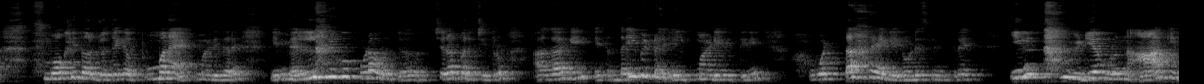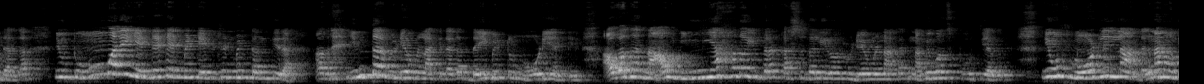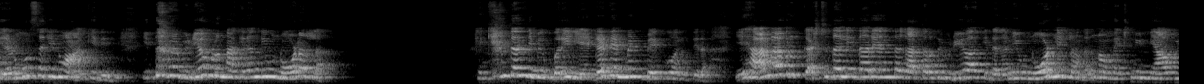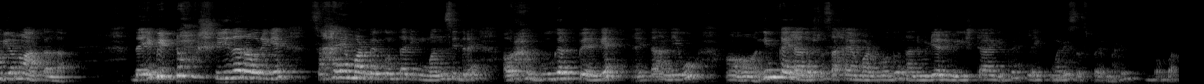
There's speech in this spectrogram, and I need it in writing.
ಮೋಕ್ಷಿತ ಅವ್ರ ಜೊತೆಗೆ ಅವ್ರು ತುಂಬಾ ಆ್ಯಕ್ಟ್ ಮಾಡಿದ್ದಾರೆ. ನಿಮ್ಮೆಲ್ಲರಿಗೂ ಕೂಡ ಅವರು ಚಿರಪರಿಚಿತರು. ಹಾಗಾಗಿ ದಯವಿಟ್ಟು ಹೆಲ್ಪ್ ಮಾಡಿ ಅಂತೀನಿ. ಒಟ್ಟಾರೆಯಾಗಿ ನೋಡಿ ಸ್ನೇಹಿತರೆ, ಇಂಥ ವಿಡಿಯೋಗಳನ್ನ ಹಾಕಿದಾಗ ನೀವು ತುಂಬಾ ಎಂಟರ್ಟೈನ್ಮೆಂಟ್ ಎಂಟರ್ಟೈನ್ಮೆಂಟ್ ಅಂತೀರ. ಆದರೆ ಇಂಥ ವಿಡಿಯೋಗಳನ್ನ ಹಾಕಿದಾಗ ದಯವಿಟ್ಟು ನೋಡಿ ಅಂತೀನಿ ಅವಾಗ ನಾವು ಇನ್ಯಾವುದೋ ಈ ಥರ ಕಷ್ಟದಲ್ಲಿರೋ ವಿಡಿಯೋಗಳನ್ನ ಹಾಕಕ್ಕೆ ನಮಗೊಂದು ಸ್ಫೂರ್ತಿ ಆಗುತ್ತೆ. ನೀವು ನೋಡಲಿಲ್ಲ ಅಂದಾಗ ನಾನು ಒಂದು ಎರಡು ಮೂರು ಸರಿನೂ ಹಾಕಿದ್ದೀನಿ. ಈ ಥರ ವಿಡಿಯೋಗಳನ್ನ ಹಾಕಿದಾಗ ನೀವು ನೋಡಲ್ಲ. ಯಾಕೆಂತಂದ್ರೆ ನಿಮಗೆ ಬರೀ ಎಂಟರ್ಟೈನ್ಮೆಂಟ್ ಬೇಕು ಅಂತೀರ. ಯಾರಾದರೂ ಕಷ್ಟದಲ್ಲಿದ್ದಾರೆ ಅಂದಾಗ ಆ ಥರದ ವಿಡಿಯೋ ಹಾಕಿದಾಗ ನೀವು ನೋಡಲಿಲ್ಲ ಅಂದಾಗ ನಾವು ನೆಕ್ಸ್ಟ್ ನೀವು ಯಾವ ವಿಡಿಯೋನೂ ಹಾಕಲ್ಲ. ದಯವಿಟ್ಟು ಶ್ರೀಧರ್ ಅವರಿಗೆ ಸಹಾಯ ಮಾಡಬೇಕು ಅಂತ ನಿಮ್ಗೆ ಮನಸ್ಸಿದ್ರೆ ಅವರ ಗೂಗಲ್ ಪೇಗೆ ಆಯಿತಾ? ನೀವು ನಿಮ್ಮ ಕೈಲಾದಷ್ಟು ಸಹಾಯ ಮಾಡ್ಬೋದು. ನನ್ನ ವಿಡಿಯೋ ನಿಮಗೆ ಇಷ್ಟ ಆಗಿದ್ದರೆ ಲೈಕ್ ಮಾಡಿ, ಸಬ್ಸ್ಕ್ರೈಬ್ ಮಾಡಿ. ಬಾಬಾ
